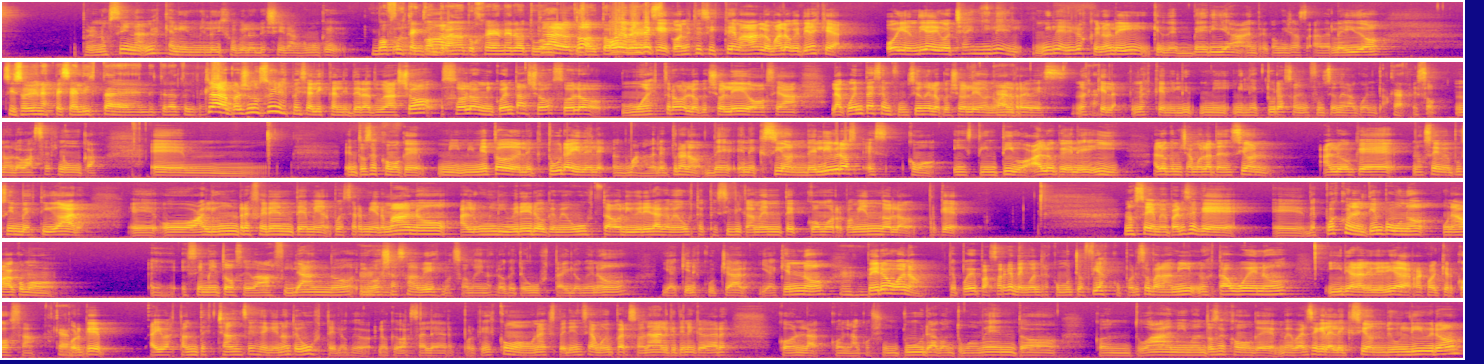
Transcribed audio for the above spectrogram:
pero no sé, no es que alguien me lo dijo que lo leyera, como que... Vos fuiste todo- encontrando tu género, tu, Claro, tus autores. obviamente que con este sistema lo malo que tiene es que hoy en día digo, che, hay miles, miles de libros que no leí que debería, entre comillas, haber leído. Si soy una especialista en literatura. Claro, pero yo no soy una especialista en literatura. Yo solo en mi cuenta, yo solo muestro lo que yo leo. O sea, la cuenta es en función de lo que yo leo, no Claro. al revés. No es que, la- no es que mi, mis lecturas son en función de la cuenta. Claro. Eso no lo va a hacer nunca. Eh, entonces, como que mi, mi método de lectura y de, le- bueno, de lectura no, de elección de libros es como instintivo, algo que leí, algo que me llamó la atención, algo que, no sé, me puse a investigar, eh, o algún referente, puede ser mi hermano, algún librero que me gusta o librera que me gusta específicamente, cómo recomiendo, lo- porque no sé, me parece que eh, después con el tiempo uno, una va como, eh, ese método se va afilando y vos ya sabés más o menos lo que te gusta y lo que no, y a quién escuchar y a quién no, pero bueno, te puede pasar que te encuentres con muchos fiascos, por eso para mí no está bueno ir a la librería y agarrar cualquier cosa, Claro. porque hay bastantes chances de que no te guste lo que, lo que vas a leer, porque es como una experiencia muy personal que tiene que ver con la, con la coyuntura, con tu momento, con tu ánimo. Entonces como que me parece que la elección de un libro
